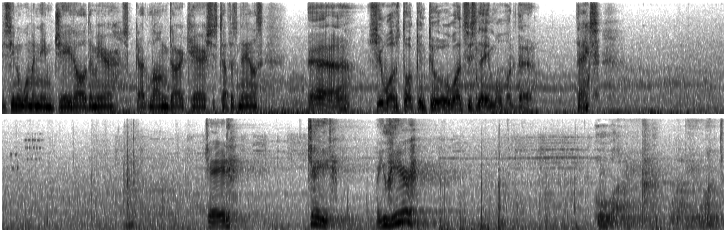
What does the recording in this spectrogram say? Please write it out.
Have you seen a woman named Jade Aldemir? She's got long dark hair. She's tough as nails. Yeah, she was talking to what's his name over there. Thanks. Jade? Jade! Are you here? Who are you? What do you want?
